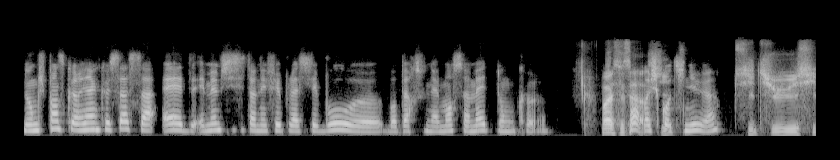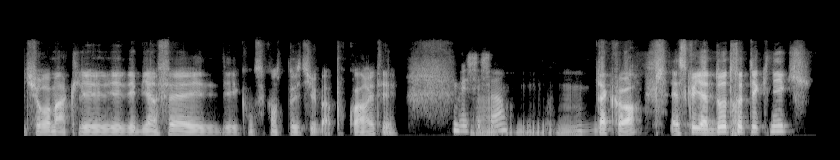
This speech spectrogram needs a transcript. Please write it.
Donc, je pense que rien que ça, ça aide. Et même si c'est un effet placebo, euh, bon, personnellement, ça m'aide. Donc, Ouais, c'est ça. Moi, je continue. Hein. Si tu, si tu remarques les, bienfaits et des conséquences positives, bah, pourquoi arrêter? Mais c'est ça. Euh, d'accord. Est-ce qu'il y a d'autres techniques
